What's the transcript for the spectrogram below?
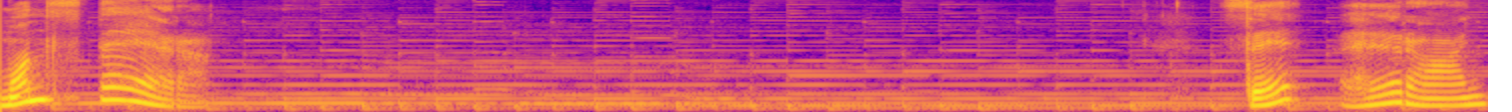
Монстера. Це герань.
